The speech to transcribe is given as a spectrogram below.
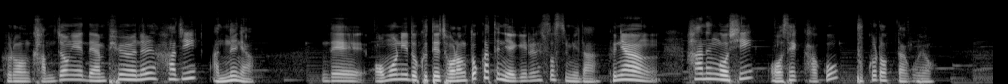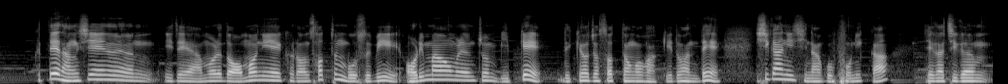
그런 감정에 대한 표현을 하지 않느냐. 근데 어머니도 그때 저랑 똑같은 얘기를 했었습니다. 그냥 하는 것이 어색하고 부끄럽다고요. 그때 당시에는 이제 아무래도 어머니의 그런 서툰 모습이 어린 마음에는 좀 밉게 느껴졌었던 것 같기도 한데 시간이 지나고 보니까 제가 지금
